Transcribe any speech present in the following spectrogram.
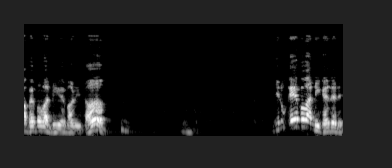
ਆਪ ਹੈ ਭਵਾਨੀ ਹੈ ਬਾਣੀ ਤਾਂ। ਜਿਹਨੂੰ ਇਹ ਭਵਾਨੀ ਕਹਿੰਦੇ ਨੇ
